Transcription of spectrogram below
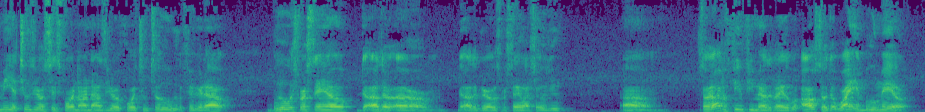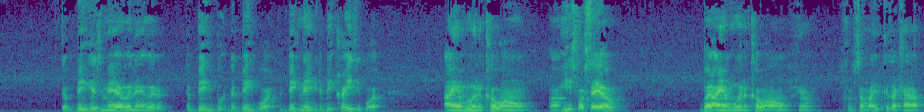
me at 206-499-0422 to figure it out. Blue is for sale. The other um the other girl was for sale I showed you. Um so I have a few females available. Also the white and blue male. The biggest male in that litter. The big the big boy, the big navy, the big crazy boy. I am willing to co-own. Uh, he's for sale, but I am willing to co-own him from somebody because I kind of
